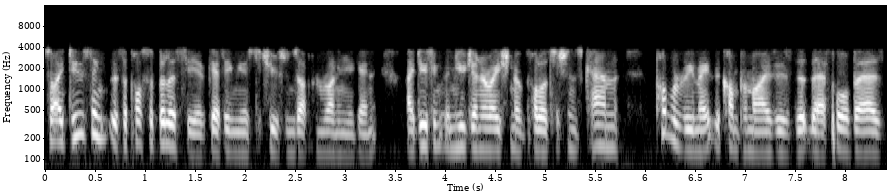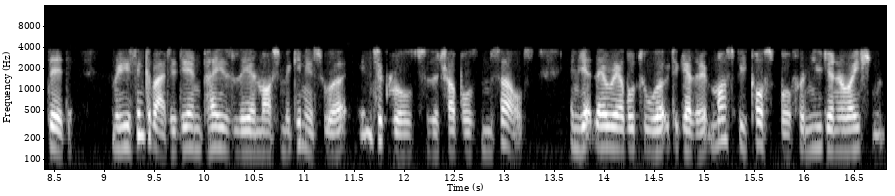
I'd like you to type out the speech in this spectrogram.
So I do think there's a possibility of getting the institutions up and running again. I do think the new generation of politicians can probably make the compromises that their forebears did. When you think about it, Ian Paisley and Martin McGuinness were integral to the Troubles themselves, and yet they were able to work together. It must be possible for a new generation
